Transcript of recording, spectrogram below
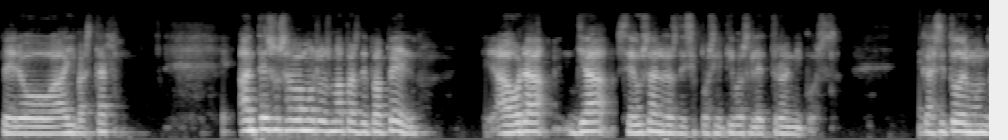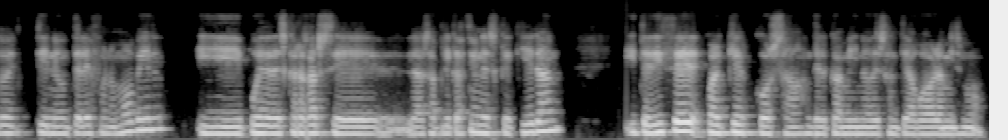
pero ahí va a estar. Antes usábamos los mapas de papel, ahora ya se usan los dispositivos electrónicos. Casi todo el mundo tiene un teléfono móvil y puede descargarse las aplicaciones que quieran y te dice cualquier cosa del camino de Santiago ahora mismo.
